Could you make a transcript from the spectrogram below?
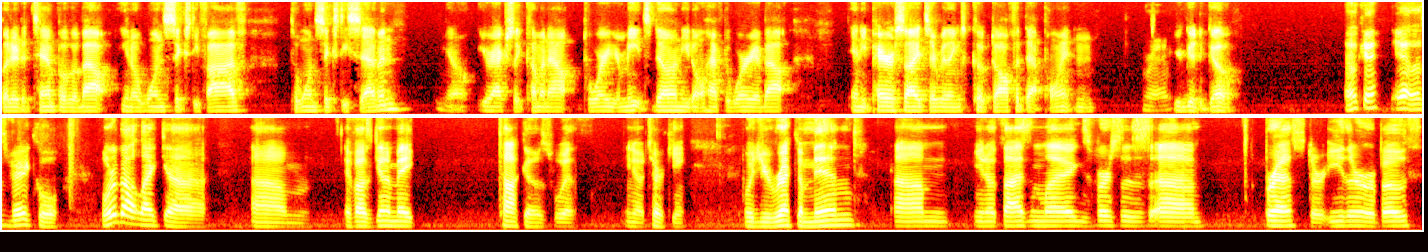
but at a temp of about you know 165 to 167 you know you're actually coming out to where your meat's done you don't have to worry about any parasites everything's cooked off at that point and right. you're good to go. Okay. Yeah, that's very cool. What about like uh um if I was gonna make tacos with, you know, turkey, would you recommend um, you know, thighs and legs versus uh, breast or either or both?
